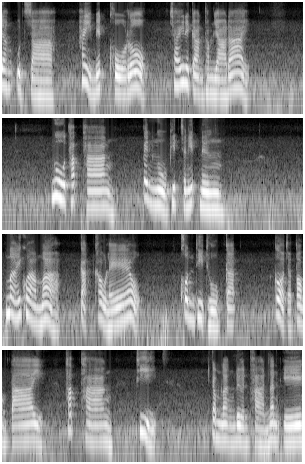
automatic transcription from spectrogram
ยังอุตสาให้เม็ดโคโรค ใช้ในการทำยาได้ งูทับทาง เป็นงูพิษชนิดหนึ่ง หมายความว่ากัดเข้าแล้ว คนที่ถูกกัดก็จะต้องตาย ทับทางที่กำลังเดินผ่านนั่นเอง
